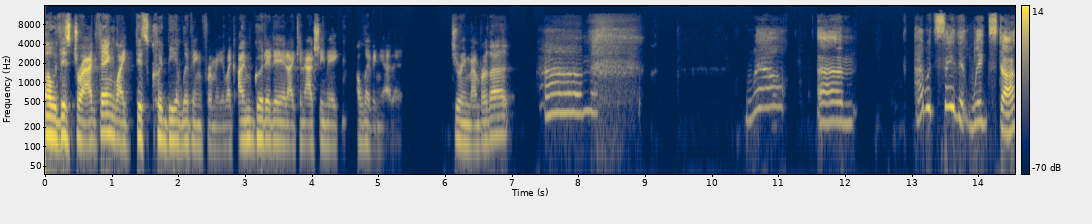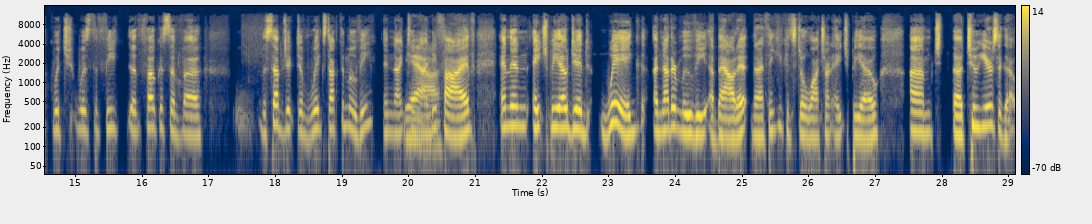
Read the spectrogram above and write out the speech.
Oh, this drag thing, like this could be a living for me. Like I'm good at it. I can actually make a living at it. Do you remember that? Um. Well, um, I would say that Wigstock, which was the, fe- the focus of uh, the subject of Wigstock the movie in 1995, yeah. and then HBO did Wig, another movie about it that I think you can still watch on HBO, um, t- uh, two years ago,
